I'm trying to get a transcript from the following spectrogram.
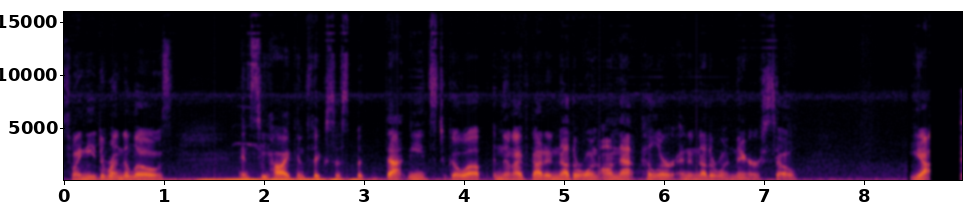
So I need to run to Lowe's and see how I can fix this, but that needs to go up. And then I've got another one on that pillar and another one there. So yeah.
